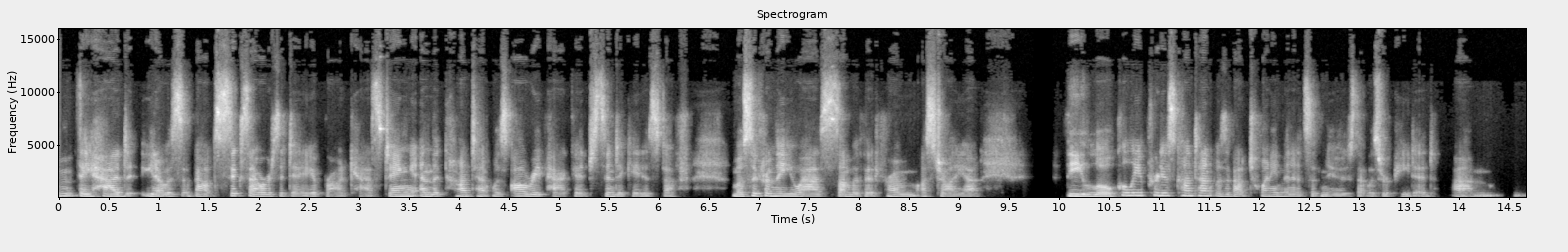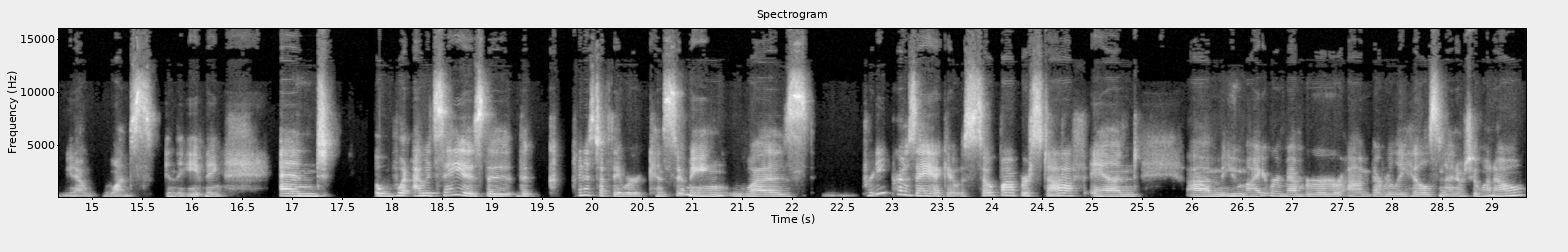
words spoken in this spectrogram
they had, you know, it was about six hours a day of broadcasting, and the content was all repackaged, syndicated stuff, mostly from the US, some of it from Australia. The locally produced content was about 20 minutes of news that was repeated, um, you know, once in the evening. And what I would say is the the kind of stuff they were consuming was pretty prosaic. It was soap opera stuff and um, you might remember um, Beverly Hills 90210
